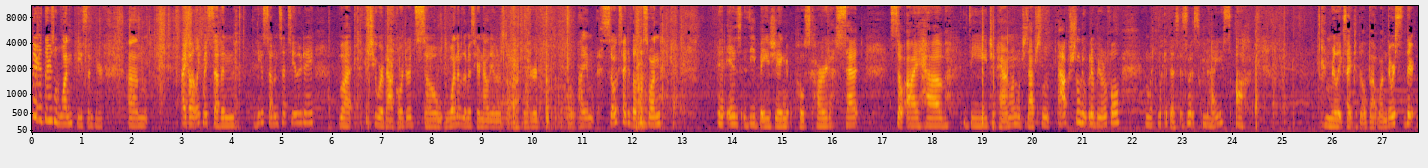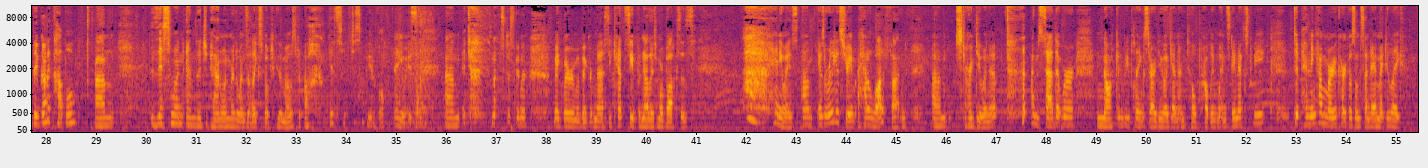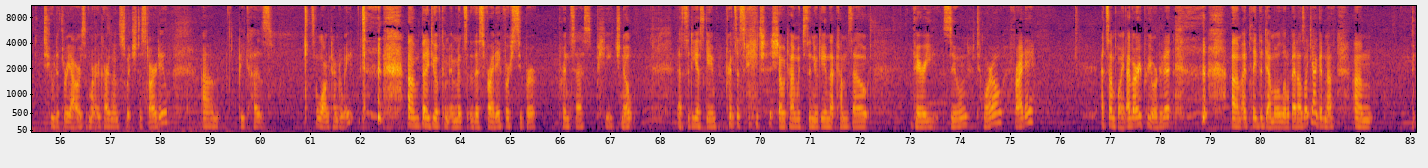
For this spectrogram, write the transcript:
there, there's one piece in here. Um, I got like my seven I think it's seven sets the other day, but two were back ordered. So one of them is here now, the other one's still back ordered. I am so excited to build this one. It is the Beijing postcard set. So I have the Japan one, which is absolute, absolutely beautiful. And like, look at this. Isn't it so nice? Oh, I'm really excited to build that one. There was, there, they've got a couple. Um, this one and the Japan one were the ones that like spoke to me the most, but oh, it's just so beautiful. Anyways, um, it, that's just gonna make my room a bigger mess. You can't see it, but now there's more boxes. Anyways, um, it was a really good stream. I had a lot of fun. Um, started doing it. I'm sad that we're not going to be playing Stardew again until probably Wednesday next week. Depending how Mario Kart goes on Sunday, I might do like two to three hours of Mario Kart and then switch to Stardew. Um, because it's a long time to wait. um, but I do have commitments this Friday for Super Princess Peach. Nope. That's the DS game. Princess Peach Showtime, which is a new game that comes out very soon, tomorrow, Friday, at some point. I've already pre-ordered it. um, I played the demo a little bit. I was like, yeah, good enough. Um,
